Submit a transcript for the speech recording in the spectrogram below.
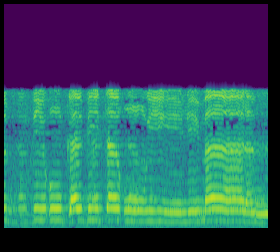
سأنبئك بتأويل ما لم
